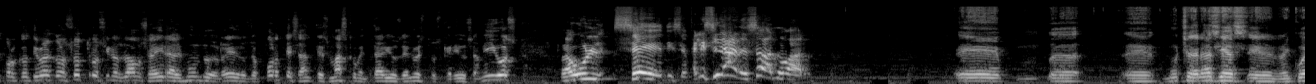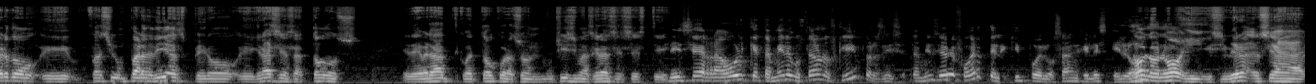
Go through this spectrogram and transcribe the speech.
Continuar con nosotros y nos vamos a ir al mundo del rey de los deportes. Antes, más comentarios de nuestros queridos amigos. Raúl C. dice: ¡Felicidades, Anuar! Eh, eh, eh, muchas gracias. recuerdo, fue hace un par de días, pero gracias a todos. De verdad, con todo corazón. Muchísimas gracias. Este. Dice Raúl que también le gustaron los Clippers. Dice: también se ve fuerte el equipo de Los Ángeles. no, no, no. Y, si hubiera, o sea,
